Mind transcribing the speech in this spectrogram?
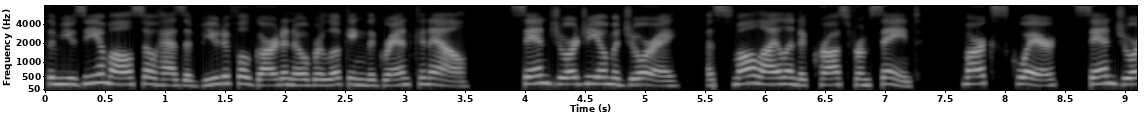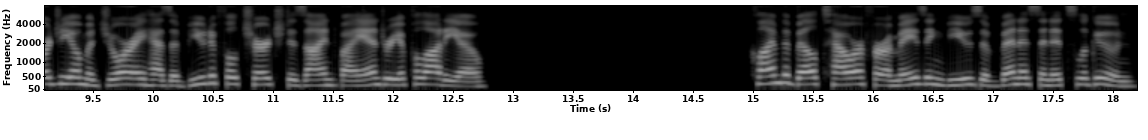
The museum also has a beautiful garden overlooking the Grand Canal. San Giorgio Maggiore, a small island across from St. Mark's Square, San Giorgio Maggiore has a beautiful church designed by Andrea Palladio. Climb the bell tower for amazing views of Venice and its lagoon.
